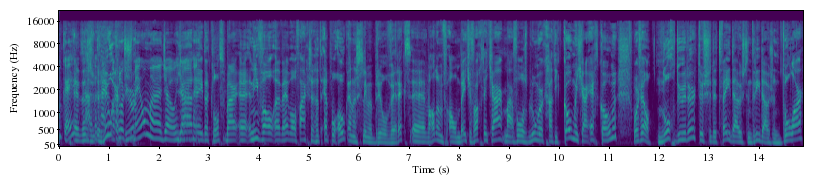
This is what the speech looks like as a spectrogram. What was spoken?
Oké, Eh, dat nou, is dan ga je heel er erg duur. mee om, eh, Joe. Ja, nee, dat klopt. Maar eh, in ieder geval, eh, we hebben al vaak gezegd dat Apple ook aan een slimme bril werkt. Eh, we hadden hem al een beetje verwacht dit jaar. Maar volgens Bloomberg gaat die komend jaar echt komen. Wordt wel nog duurder, tussen de 2000 en 3000 dollar.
